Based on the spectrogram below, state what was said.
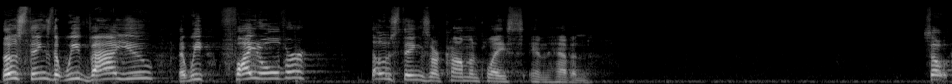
those things that we value, that we fight over, those things are commonplace in heaven. So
